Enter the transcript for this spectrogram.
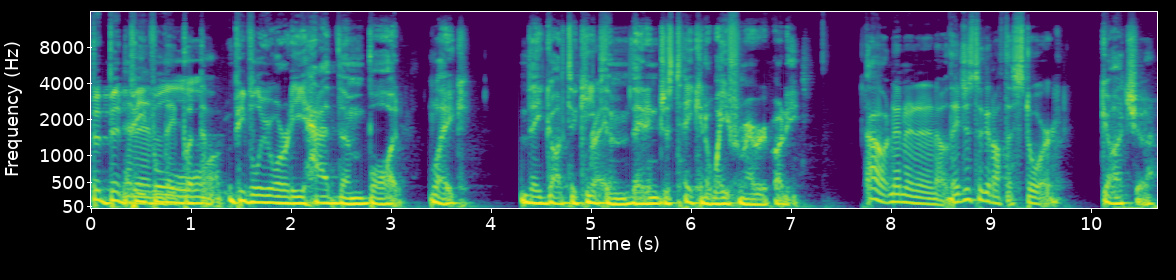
But but then people they put them- people who already had them bought like they got to keep Right. them. They didn't just take it away from everybody. Oh no no no no! They just took it off the store. Gotcha.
